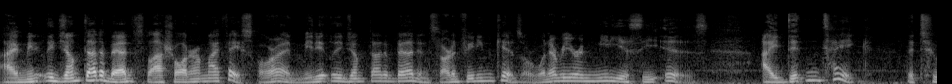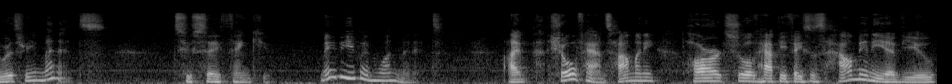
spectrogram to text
I immediately jumped out of bed, splashed water on my face. Or I immediately jumped out of bed and started feeding the kids. Or whatever your immediacy is. I didn't take the two or three minutes to say thank you. Maybe even one minute. I Show of hands. How many hearts, show of happy faces. How many of you,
